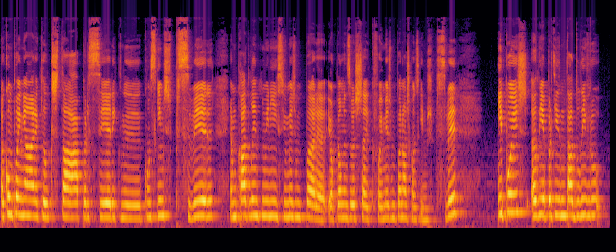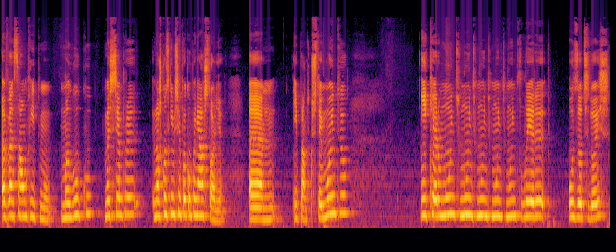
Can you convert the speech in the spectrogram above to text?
acompanhar aquilo que está a aparecer e que conseguimos perceber. É um bocado lento no início, mesmo para, eu pelo menos eu achei que foi mesmo para nós conseguirmos perceber. E depois, ali a partir de metade do livro, avança a um ritmo maluco, mas sempre, nós conseguimos sempre acompanhar a história. Um, e pronto, gostei muito. E quero muito, muito, muito, muito, muito ler os outros dois.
